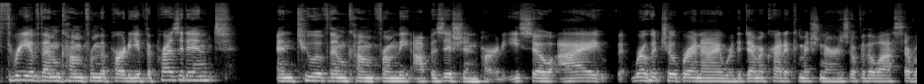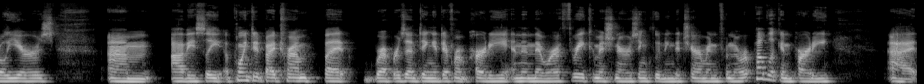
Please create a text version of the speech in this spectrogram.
three of them come from the party of the president, and two of them come from the opposition party. So I, Rohit Chopra, and I were the Democratic commissioners over the last several years um, obviously appointed by Trump, but representing a different party. And then there were three commissioners, including the chairman from the Republican Party. Uh,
